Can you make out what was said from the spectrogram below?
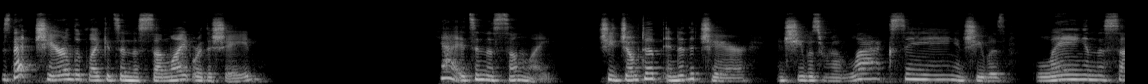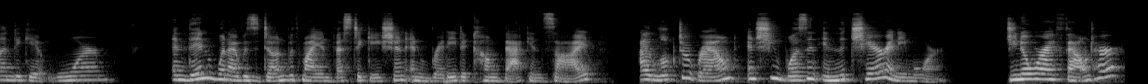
Does that chair look like it's in the sunlight or the shade? Yeah, it's in the sunlight. She jumped up into the chair and she was relaxing and she was laying in the sun to get warm. And then when I was done with my investigation and ready to come back inside, I looked around and she wasn't in the chair anymore. Do you know where I found her?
